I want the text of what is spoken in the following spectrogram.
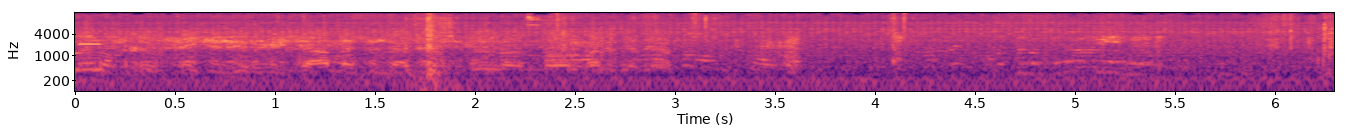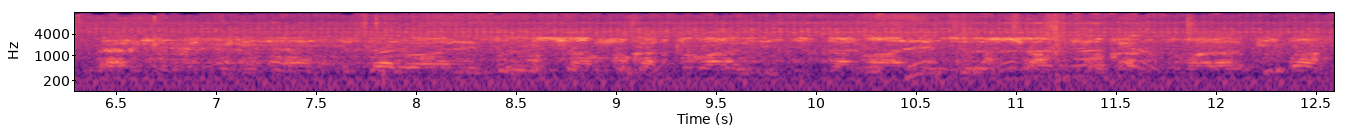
İstiklal Mahallesi Özcan Sokak numara 1, İstiklal Mahallesi Özcan Sokak numara 1 bak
